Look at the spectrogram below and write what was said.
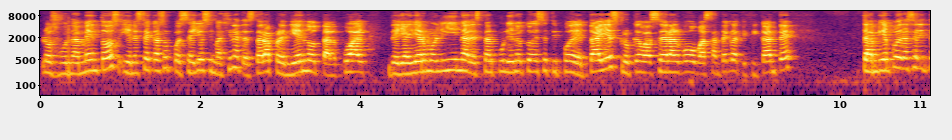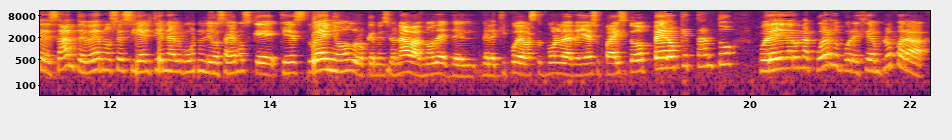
los fundamentos. Y en este caso, pues ellos, imagínate, estar aprendiendo tal cual de Yayer Molina, de estar puliendo todo ese tipo de detalles, creo que va a ser algo bastante gratificante. También podría ser interesante ver, no sé si él tiene algún, digo, sabemos que, que es dueño, lo que mencionabas, ¿no? del equipo de básquetbol de allá de su país y todo, pero ¿qué tanto podría llegar a un acuerdo, por ejemplo, para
